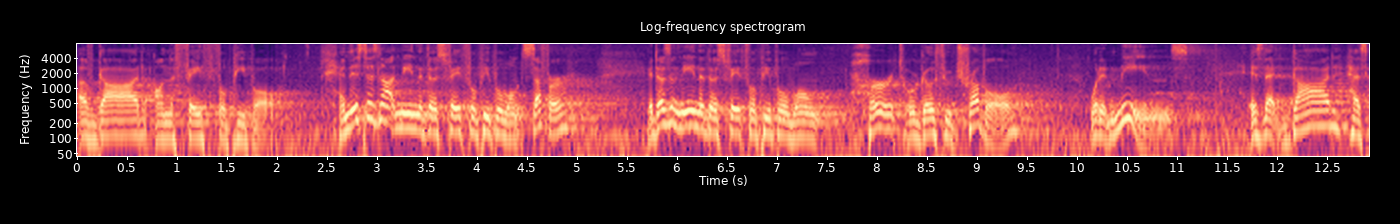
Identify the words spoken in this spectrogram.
of God on the faithful people. And this does not mean that those faithful people won't suffer. It doesn't mean that those faithful people won't hurt or go through trouble. What it means is that God has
